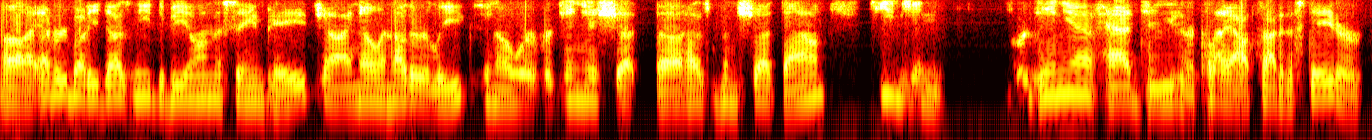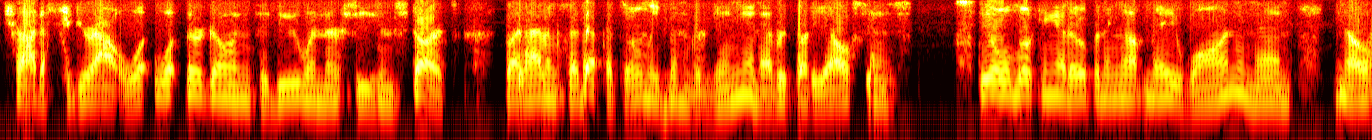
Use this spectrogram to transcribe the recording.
uh, everybody does need to be on the same page. I know in other leagues, you know, where Virginia shut uh, has been shut down, teams in Virginia have had to either play outside of the state or try to figure out what what they're going to do when their season starts. But having said that, it's only been Virginia, and everybody else is still looking at opening up May 1. And then, you know,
